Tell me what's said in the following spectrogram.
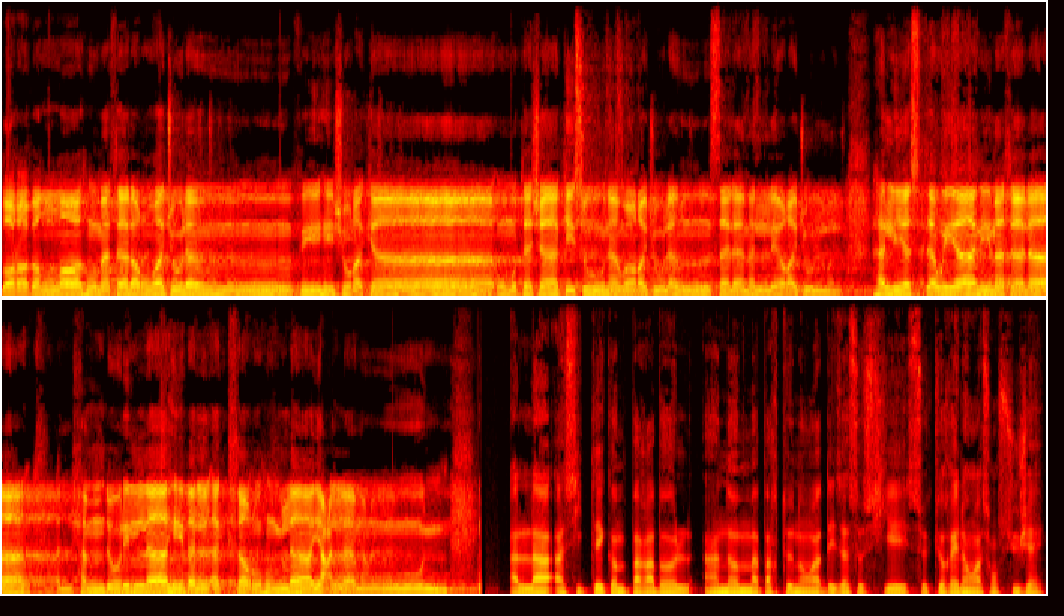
ضرب الله مثلا رجلا فيه شركاء متشاكسون ورجلا سلما لرجل. هل يستويان مثلا؟ الحمد لله بل أكثرهم لا يعلمون. Allah a cité comme parabole un homme appartenant à des associés se querellant à son sujet.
